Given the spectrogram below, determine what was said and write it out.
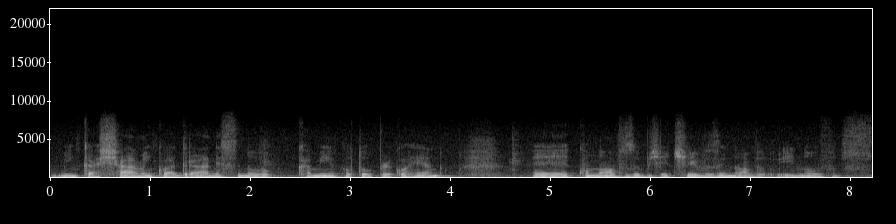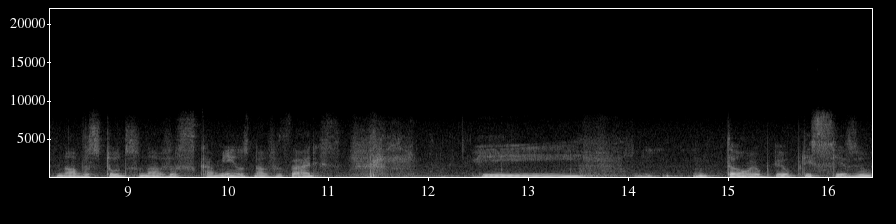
me encaixar, me enquadrar nesse novo caminho que eu estou percorrendo é, com novos objetivos e, novo, e novos, novos estudos, novos caminhos, novos ares. E então eu, eu preciso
